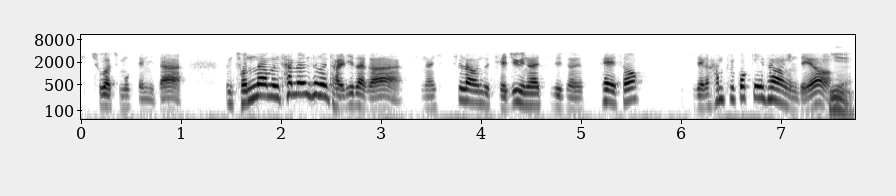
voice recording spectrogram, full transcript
귀추가 주목됩니다. 전남은 3연승을 달리다가 지난 17라운드 제주 유나이티드전에서 패해서 기대가 한풀 꺾인 상황인데요. 예.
